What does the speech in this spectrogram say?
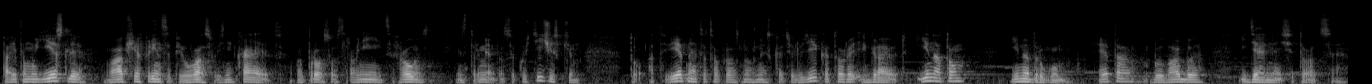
Поэтому если вообще, в принципе, у вас возникает вопрос о сравнении цифрового инструмента с акустическим, то ответ на этот вопрос нужно искать у людей, которые играют и на том, и на другом. Это была бы идеальная ситуация.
